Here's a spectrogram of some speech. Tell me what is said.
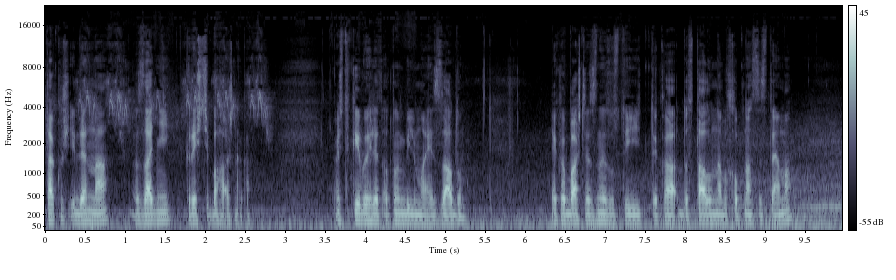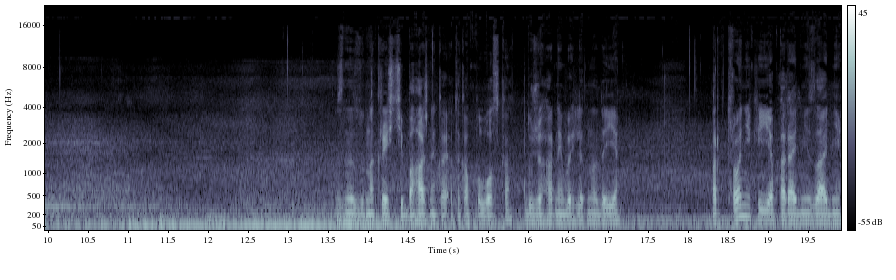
Також іде на задній кришці багажника. Ось такий вигляд автомобіль має ззаду. Як ви бачите, знизу стоїть така доставлена вихлопна система. Знизу на кришці багажника така полоска, дуже гарний вигляд надає. Парктроніки є передні, задні,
